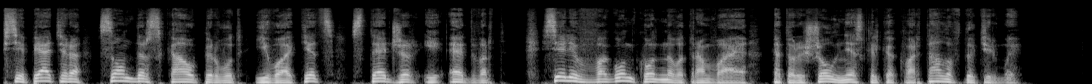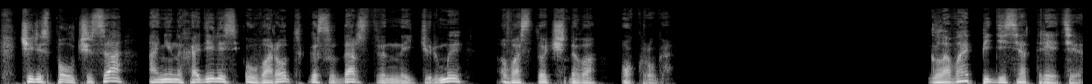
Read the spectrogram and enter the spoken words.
все пятеро, Сондерс, Каупервуд, его отец, Стеджер и Эдвард, сели в вагон конного трамвая, который шел несколько кварталов до тюрьмы. Через полчаса они находились у ворот государственной тюрьмы Восточного округа. Глава 53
